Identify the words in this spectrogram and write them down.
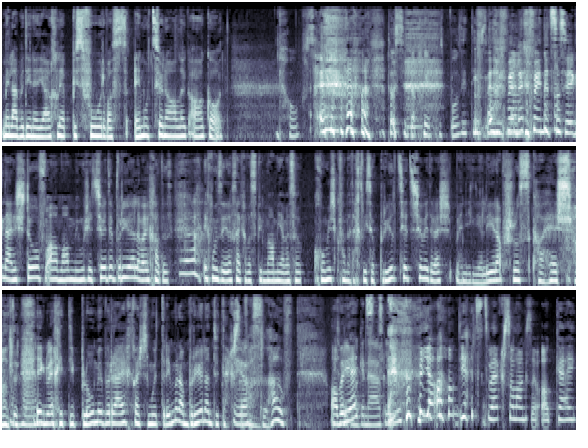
wir leben ihnen ja auch ein bisschen etwas vor, was Emotionale angeht. Ich hoffe es. Dass sie doch etwas Positives Vielleicht findet sie das irgendeine doof. Ah, Mami, musst jetzt schon wieder brüllen, weil ich habe das... Ja. Ich muss ehrlich sagen, was bei Mami immer so komisch gefunden. Ich dachte, wieso brüllt sie jetzt schon wieder? Weißt, wenn du irgendwie einen Lehrabschluss gehabt hast oder irgendwelche Diplome überreicht hast, ist die Mutter immer am brüllen und du denkst Ja. so, was läuft? Aber jetzt... genau ja, und jetzt merkst du so langsam, okay,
